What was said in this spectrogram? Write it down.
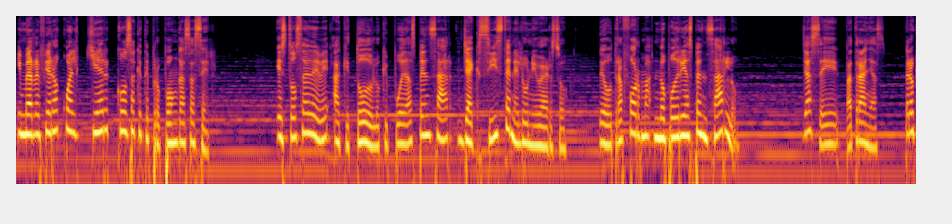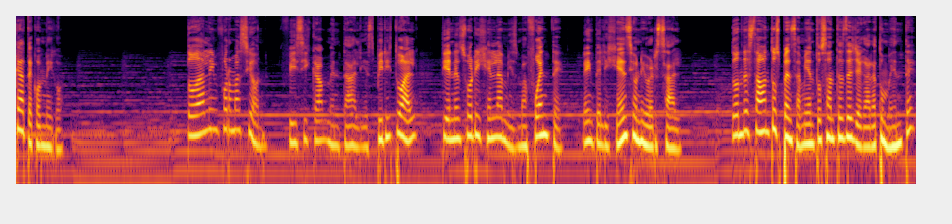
Y me refiero a cualquier cosa que te propongas hacer. Esto se debe a que todo lo que puedas pensar ya existe en el universo. De otra forma, no podrías pensarlo. Ya sé, patrañas, pero quédate conmigo. Toda la información, física, mental y espiritual, tiene su origen la misma fuente, la inteligencia universal. ¿Dónde estaban tus pensamientos antes de llegar a tu mente?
